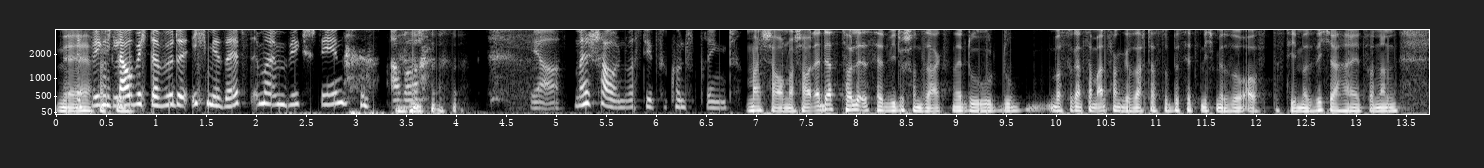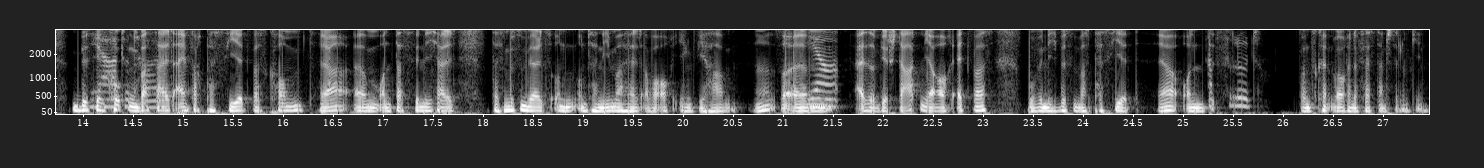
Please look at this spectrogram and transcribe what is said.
ja, deswegen ja, glaube ich, da würde ich mir selbst immer im Weg stehen. Aber ja, mal schauen, was die Zukunft bringt. Mal schauen, mal schauen. Das Tolle ist ja, wie du schon sagst, ne, du, du, was du ganz am Anfang gesagt hast, du bist jetzt nicht mehr so auf das Thema Sicherheit, sondern ein bisschen ja, gucken, total. was halt einfach passiert, was kommt, ja. Ähm, und das finde ich halt, das müssen wir als Unternehmer halt aber auch irgendwie haben. Ne? So, ähm, ja. Also wir starten ja auch etwas, wo wir nicht wissen, was passiert, ja. Und Absolut. Sonst könnten wir auch in eine Festanstellung gehen.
